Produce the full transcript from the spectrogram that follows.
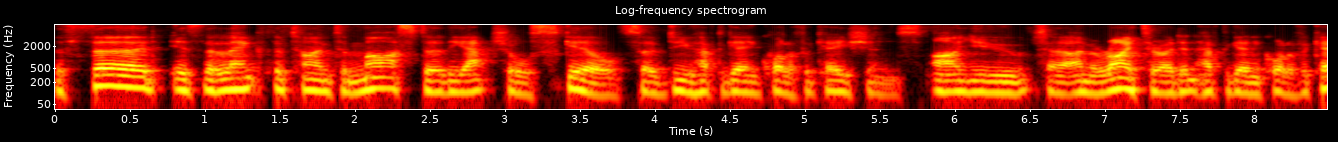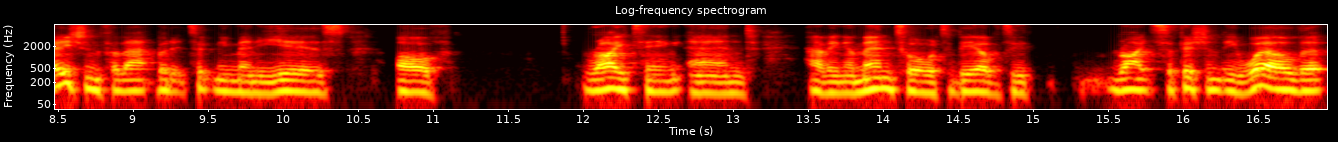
The third is the length of time to master the actual skill. So, do you have to gain qualifications? Are you, so I'm a writer, I didn't have to get any qualification for that, but it took me many years of writing and having a mentor to be able to write sufficiently well that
